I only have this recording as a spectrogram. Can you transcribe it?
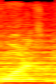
One is me?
